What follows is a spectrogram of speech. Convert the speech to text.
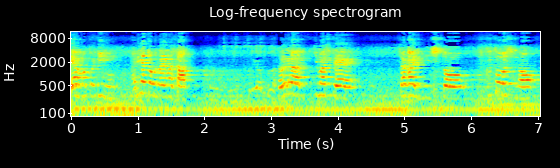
宮本議員ありがとうございました。それでは続きまして社会民主党副党首の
